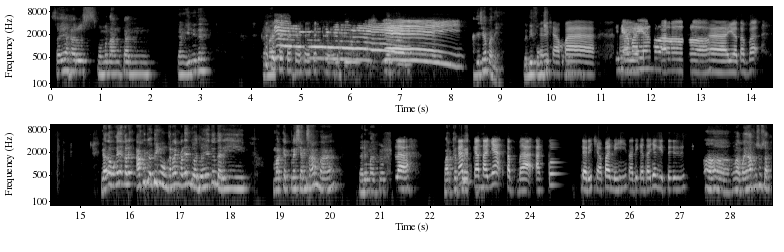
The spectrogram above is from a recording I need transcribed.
saya harus memenangkan yang ini deh. Karena Yeay. ada siapa nih? Lebih Dari fungsi. siapa? Siapa Ayo, yang Ayo tebak. Nggak tahu makanya kalian, aku juga bingung karena kalian dua-duanya itu dari marketplace yang sama, dari market Lah, kan marketplace. katanya tebak. Aku dari siapa nih? Tadi katanya gitu. Ah, makanya aku susah.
